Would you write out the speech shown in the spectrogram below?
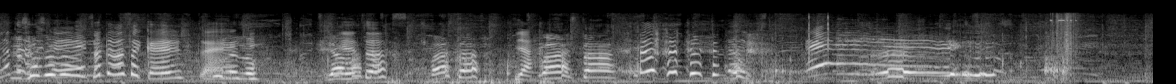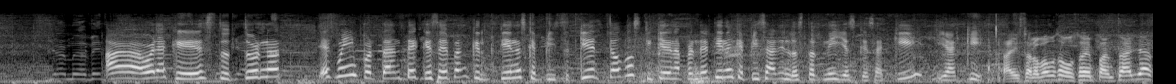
No te vas a caer. No te vas a caer. tranqui. Ya Eso. basta. Basta. Ya. Basta. Ahora que es tu turno, es muy importante que sepan que tienes que pisar. Todos que quieren aprender tienen que pisar en los tornillos, que es aquí y aquí. Ahí está, lo vamos a mostrar en pantallas.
